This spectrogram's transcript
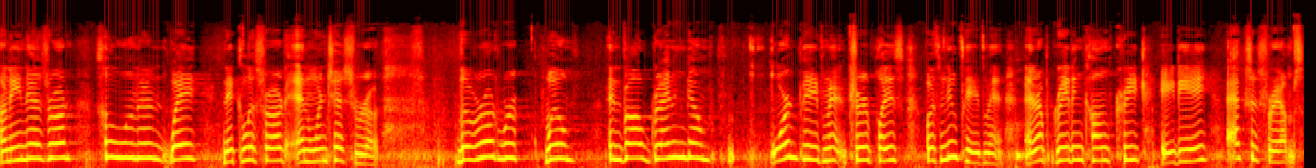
On Ynez Road, Sullivan Way, Nicolas Road, and Winchester Road. The road work will involve grinding down worn pavement to replace with new pavement and upgrading concrete ADA access ramps.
